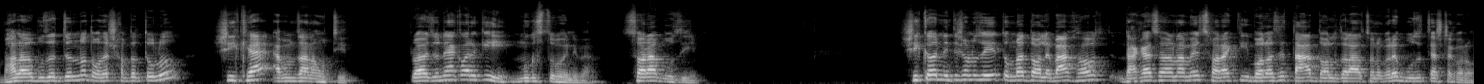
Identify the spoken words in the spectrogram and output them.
ভালোভাবে বোঝার জন্য তোমাদের শব্দার্থগুলো শিখা এবং জানা উচিত। প্রয়োজনে একবারে কি? মুখস্থ করে নিবা। ছড়া বুঝি। শিক্ষক নির্দেশ অনুযায়ী তোমরা দলে বাঘ হও, ঢাকা ছড়া নামে ছড়া কি বলা আছে তা দল দল আলোচনা করে বুঝার চেষ্টা করো।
